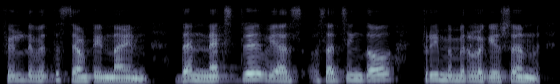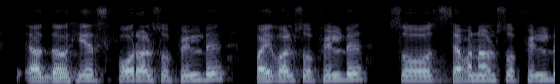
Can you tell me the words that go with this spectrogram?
filled with 79 then next we are searching the free memory location. Uh, the here's 4 also filled 5 also filled so 7 also filled.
